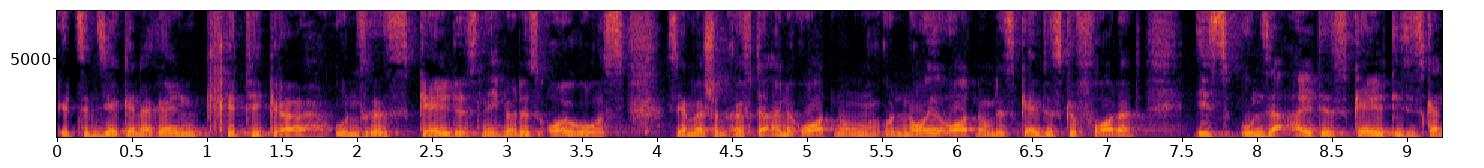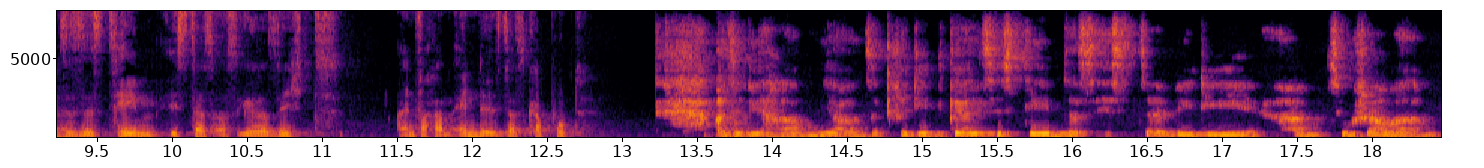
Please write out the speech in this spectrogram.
Jetzt sind Sie ja generell ein Kritiker unseres Geldes, nicht nur des Euros. Sie haben ja schon öfter eine Ordnung und neue Ordnung des Geldes gefordert. Ist unser altes Geld, dieses ganze System, ist das aus Ihrer Sicht einfach am Ende? Ist das kaputt? Also wir haben ja unser Kreditgeldsystem, das ist, äh, wie die ähm, Zuschauer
